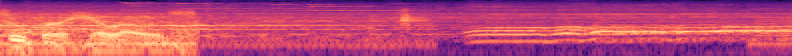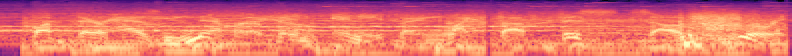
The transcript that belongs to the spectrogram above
superheroes. But there has never been anything like the Fists of Fury.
